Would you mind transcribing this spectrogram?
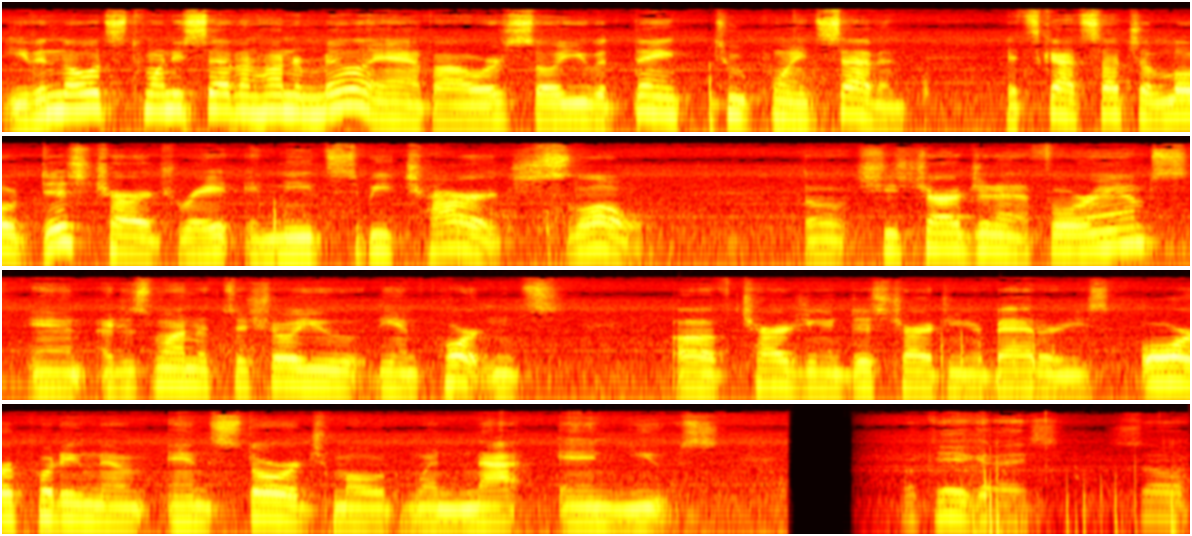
even though it's 2700 milliamp hours so you would think 2.7 it's got such a low discharge rate it needs to be charged slow so she's charging at 4 amps and I just wanted to show you the importance of charging and discharging your batteries or putting them in storage mode when not in use. Okay guys, so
